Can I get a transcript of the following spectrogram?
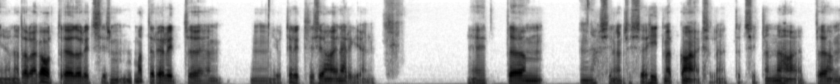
ja nädala kaotajad olid siis materjalid äh,, Mm, utilities ja energia on ju. et ähm, noh, siin on siis see heatmap ka, eks ole, et, et siit on näha, et ähm,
